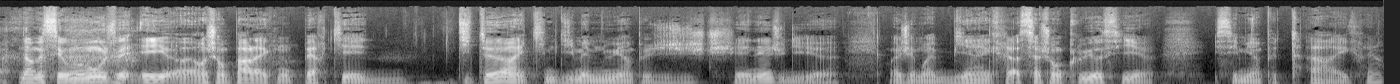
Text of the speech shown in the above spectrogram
non, mais c'est au moment où je vais. Et euh, j'en parle avec mon père qui est et qui me dit, même lui, un peu gêné, je lui dis, euh, ouais, j'aimerais bien écrire, sachant que lui aussi, euh, il s'est mis un peu tard à écrire.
